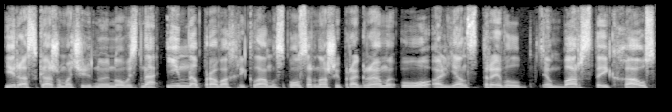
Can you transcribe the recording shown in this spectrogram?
и расскажем очередную новость дня. И на правах рекламы. Спонсор нашей программы ООО «Альянс Travel Bar Steakhouse»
